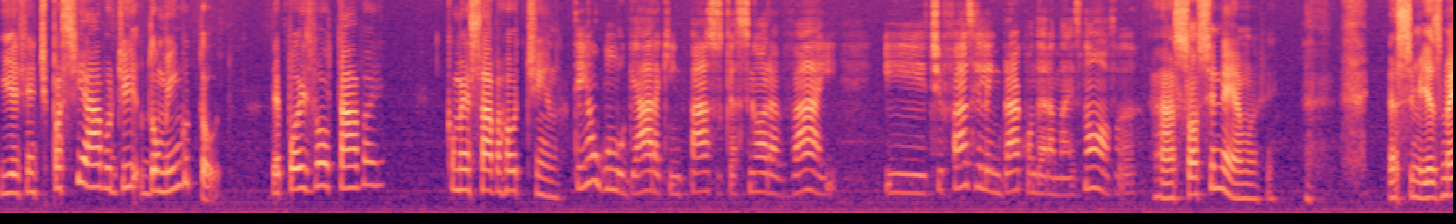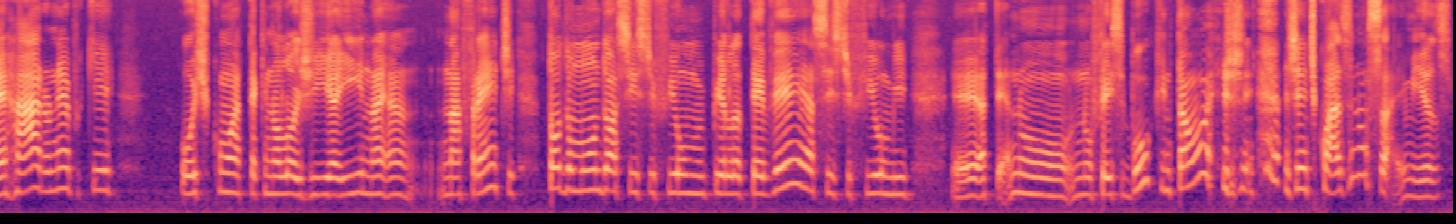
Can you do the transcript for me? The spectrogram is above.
e a gente passeava o, dia, o domingo todo. Depois voltava e começava a rotina. Tem algum lugar aqui em Passos que a senhora vai e te faz relembrar quando era mais nova? Ah, só cinema. Filho assim mesmo é raro, né? Porque hoje com a tecnologia aí na, na frente, todo mundo assiste filme pela TV, assiste filme é, até no, no Facebook, então a gente, a gente quase não sai mesmo.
